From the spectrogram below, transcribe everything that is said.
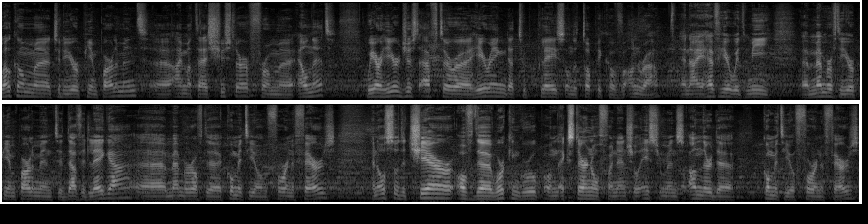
Welcome uh, to the European Parliament. Uh, I'm Matthijs Schüssler from uh, Elnet. We are here just after a hearing that took place on the topic of UNRWA. And I have here with me a member of the European Parliament, David Lega, a member of the Committee on Foreign Affairs, and also the chair of the working group on external financial instruments under the Committee of Foreign Affairs.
